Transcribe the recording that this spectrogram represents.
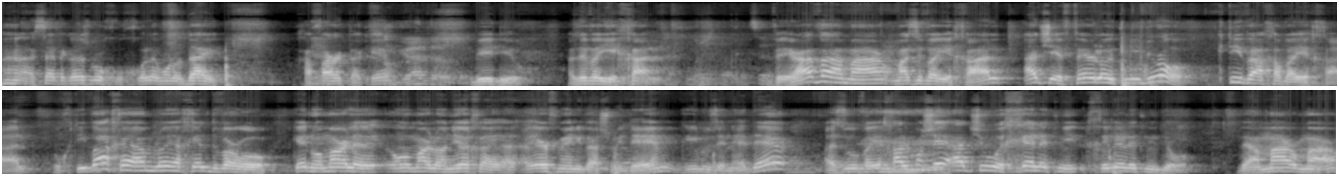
עשה את הקדוש ברוך הוא חולה, אמר לו די, חפרת, כן? בדיוק. אז זה רוצה. ורבא אמר, מה זה ויכל? עד שהפר לו את נדרו. כתיב אחא ויכל, וכתיב אחא לא יחל דברו. כן, הוא אמר, ל- הוא אמר לו, אני לערף ממני ואשמידם, כאילו זה נדר, אז הוא ויכל משה עד שהוא חילל את נדרו. ואמר מר,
